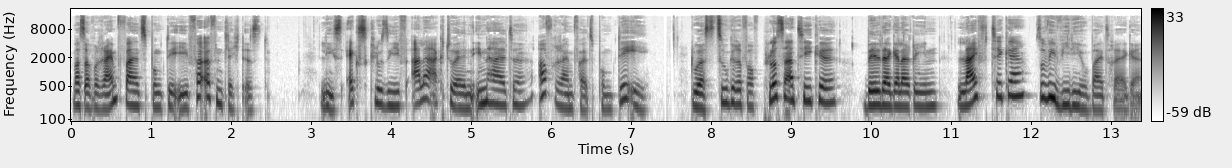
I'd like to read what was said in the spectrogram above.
was auf reimfalls.de veröffentlicht ist. Lies exklusiv alle aktuellen Inhalte auf reimfalls.de. Du hast Zugriff auf Plus-Artikel, Bildergalerien, Live-Ticker sowie Videobeiträge.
